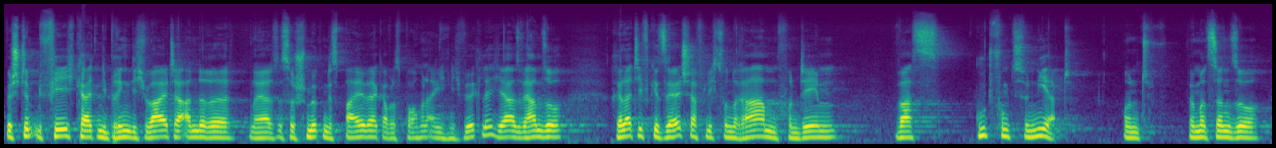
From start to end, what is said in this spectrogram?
bestimmten Fähigkeiten, die bringen dich weiter. Andere, naja, das ist so schmückendes Beiwerk, aber das braucht man eigentlich nicht wirklich. Ja, also wir haben so relativ gesellschaftlich so einen Rahmen von dem, was gut funktioniert. Und wenn man es dann so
